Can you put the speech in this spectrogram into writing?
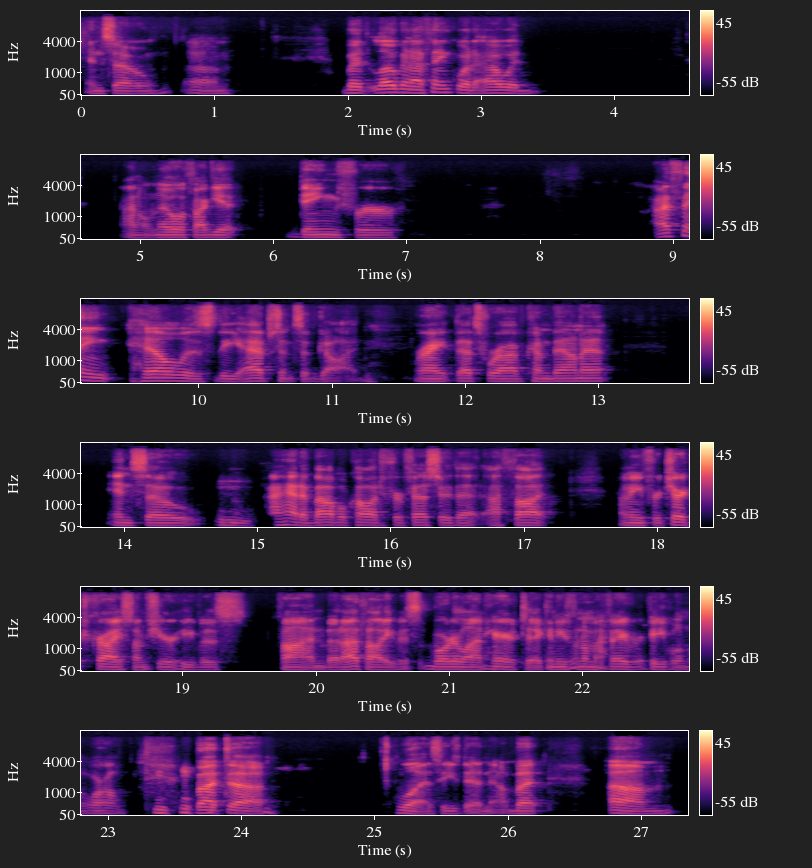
And so, um, but Logan, I think what I would, I don't know if I get dinged for, I think hell is the absence of God right? That's where I've come down at. And so mm-hmm. I had a Bible college professor that I thought, I mean, for Church Christ, I'm sure he was fine, but I thought he was borderline heretic and he's one of my favorite people in the world. but uh was, he's dead now. But um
